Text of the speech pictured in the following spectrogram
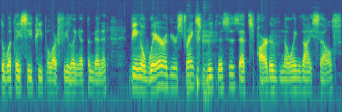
to what they see people are feeling at the minute. Being aware of your strengths and weaknesses, that's part of knowing thyself.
